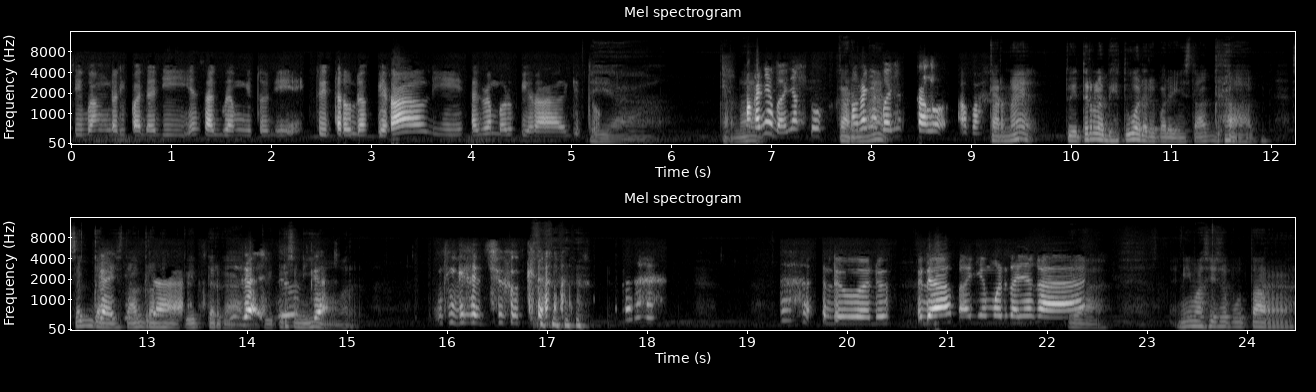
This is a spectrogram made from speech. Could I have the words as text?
sih bang daripada di Instagram gitu. Di Twitter udah viral di Instagram baru viral gitu. Iya. Karena makanya banyak tuh. Karena- makanya banyak kalau apa? karena Twitter lebih tua daripada Instagram. Segan Nggak Instagram juga. Twitter kan. Nggak Twitter juga. senior. Enggak juga. Aduh aduh. Udah apa lagi yang mau ditanyakan? Ya ini masih seputar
